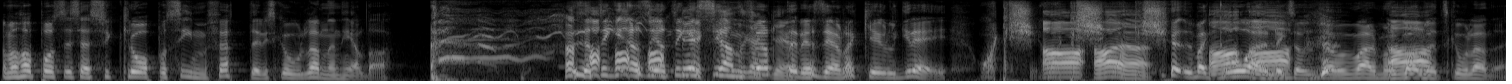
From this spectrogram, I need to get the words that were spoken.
Man har på sig så här cyklop och simfötter i skolan en hel dag. Jag tycker, alltså, jag tycker simfötter kul. är en så jävla kul grej. Ja, ja, ja. Man går liksom över marmorgolvet i skolan. Där.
